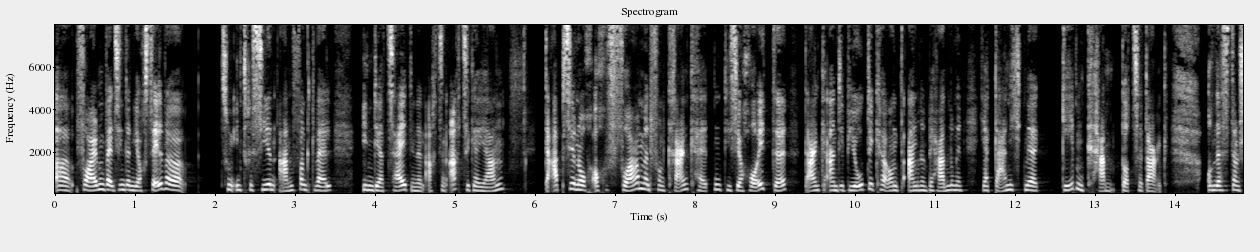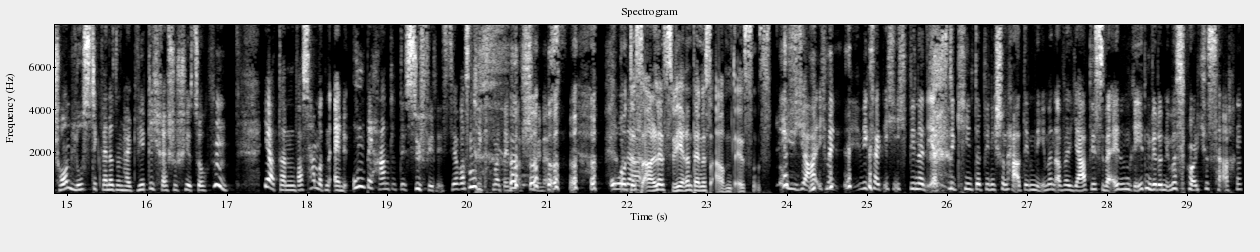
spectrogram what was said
Äh, vor allem, weil es ihn dann ja auch selber zum Interessieren anfängt, weil in der Zeit, in den 1880er Jahren, gab es ja noch auch Formen von Krankheiten, die es ja heute dank Antibiotika und anderen Behandlungen ja gar nicht mehr geben kann, Gott sei Dank. Und das ist dann schon lustig, wenn er dann halt wirklich recherchiert, so, hm, ja, dann was haben wir denn? Eine unbehandelte Syphilis, ja, was kriegt man denn da Schönes? Oder, Und das alles während deines Abendessens. Ja, ich meine, wie gesagt, ich, ich bin ein Ärztekind, da bin ich schon hart im Nehmen, aber ja, bisweilen reden wir dann über solche Sachen.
